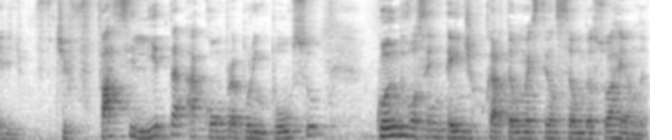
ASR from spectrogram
Ele te facilita a compra por impulso quando você entende que o cartão é uma extensão da sua renda.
